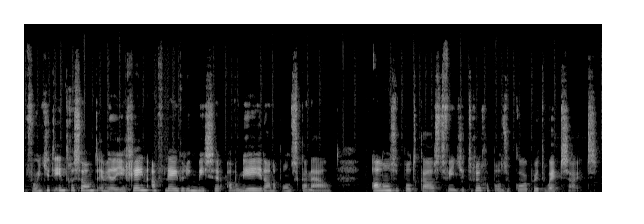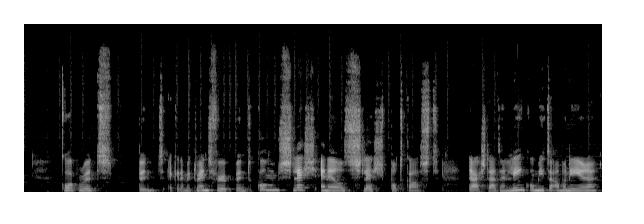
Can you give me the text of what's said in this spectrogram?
Vond je het interessant en wil je geen aflevering missen? Abonneer je dan op ons kanaal. Al onze podcasts vind je terug op onze corporate website. corporate.academictransfer.com nl podcast. Daar staat een link om je te abonneren.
